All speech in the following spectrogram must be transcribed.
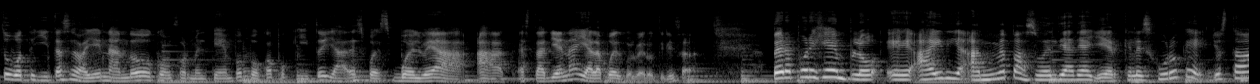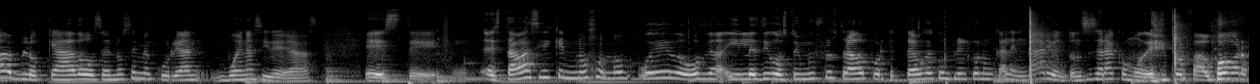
tu botellita se va llenando conforme el tiempo, poco a poquito, y ya después vuelve a, estar llena y ya la puedes volver a utilizar. Pero, por ejemplo, eh, día, a mí me pasó el día de ayer que les juro que yo estaba bloqueado, o sea, no se me ocurrían buenas ideas este, estaba así que no, no puedo, o sea, y les digo, estoy muy frustrado porque tengo que cumplir con un calendario, entonces era como de, por favor,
